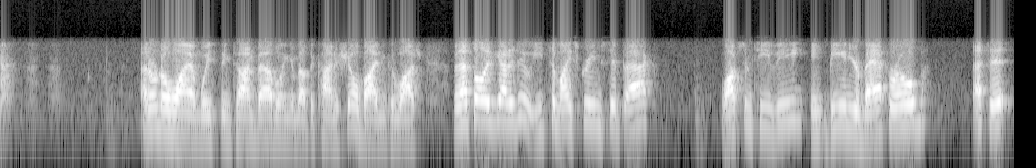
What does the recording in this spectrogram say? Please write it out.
I don't know why I'm wasting time babbling about the kind of show Biden could watch, but that's all he's got to do. Eat some ice cream, sit back, watch some TV, be in your bathrobe. That's it.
